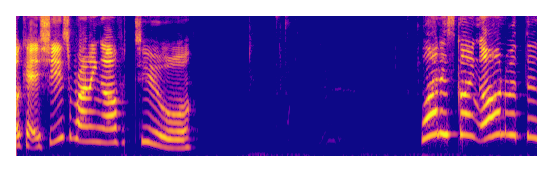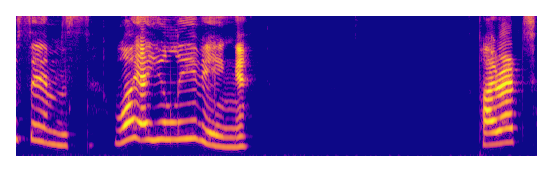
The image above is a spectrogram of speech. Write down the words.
Okay, she's running off too. What is going on with the Sims? Why are you leaving? Pirate?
